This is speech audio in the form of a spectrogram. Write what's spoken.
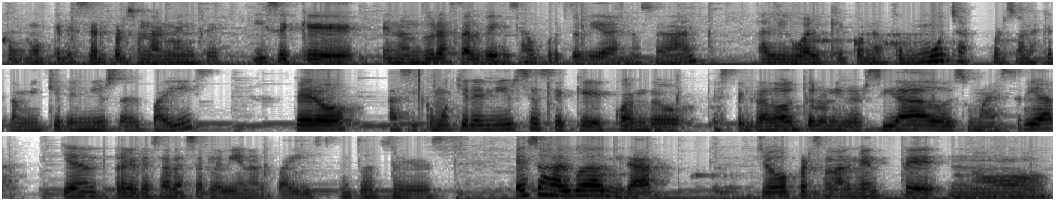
como crecer personalmente y sé que en Honduras tal vez esas oportunidades no se dan, al igual que conozco muchas personas que también quieren irse del país, pero así como quieren irse, sé que cuando estén graduados de la universidad o de su maestría, quieren regresar a hacerle bien al país. Entonces, eso es algo de admirar yo personalmente no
